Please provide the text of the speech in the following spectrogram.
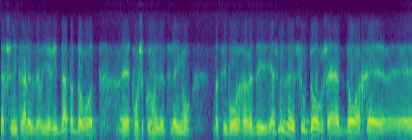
איך שנקרא לזה, ירידת הדורות, כמו שקוראים לזה אצלנו. בציבור החרדי. יש בזה איזשהו דור שהיה דור אחר, אה,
